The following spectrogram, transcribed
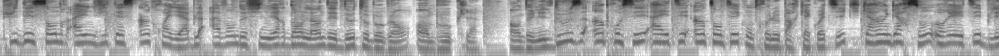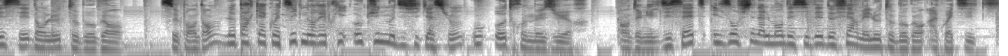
puis descendre à une vitesse incroyable avant de finir dans l'un des deux toboggans en boucle. En 2012, un procès a été intenté contre le parc aquatique car un garçon aurait été blessé dans le toboggan. Cependant, le parc aquatique n'aurait pris aucune modification ou autre mesure. En 2017, ils ont finalement décidé de fermer le toboggan aquatique.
